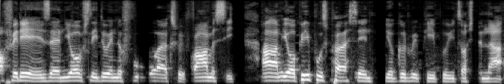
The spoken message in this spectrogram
tough it is, and you're obviously doing the full works with pharmacy. Um, you're a people's person. You're good with people. You touched on that,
